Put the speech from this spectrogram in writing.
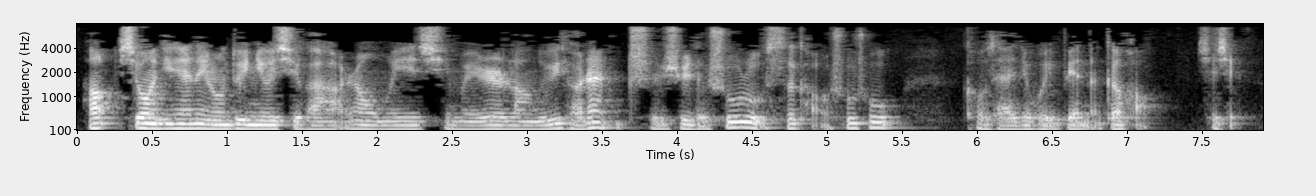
好，希望今天内容对你有启发哈，让我们一起每日朗读与挑战，持续的输入、思考、输出，口才就会变得更好。谢谢。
